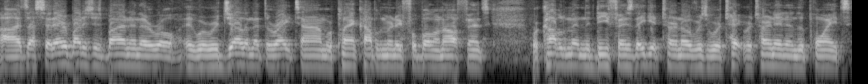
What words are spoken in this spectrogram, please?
Uh, as I said, everybody's just buying in their role. Uh, We're, we're gelling at the right time. We're playing complementary football on offense. We're complementing the defense. They get turnovers. We're, we're turning into points.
